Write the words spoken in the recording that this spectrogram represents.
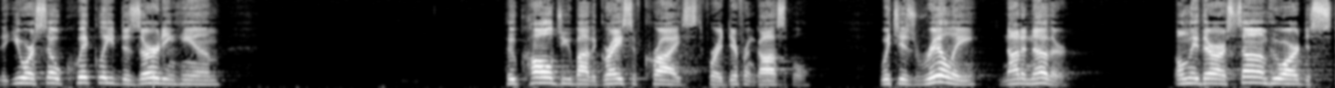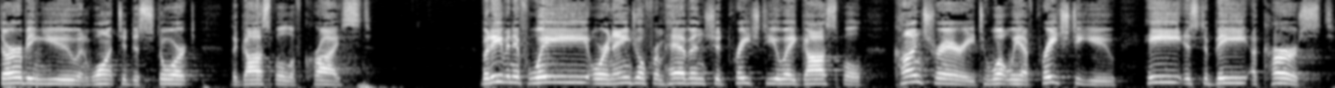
that you are so quickly deserting him who called you by the grace of Christ for a different gospel, which is really not another. Only there are some who are disturbing you and want to distort the gospel of Christ. But even if we or an angel from heaven should preach to you a gospel contrary to what we have preached to you, he is to be accursed.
